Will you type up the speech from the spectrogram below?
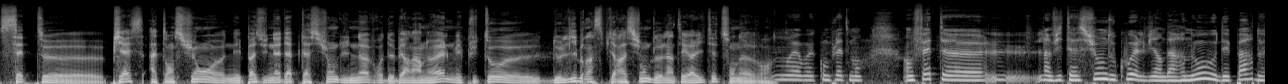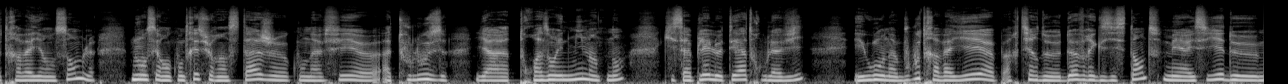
cette euh, pièce, attention, euh, n'est pas une adaptation d'une œuvre de Bernard Noël, mais plutôt euh, de libre inspiration de l'intégralité de son œuvre. Ouais, ouais, complètement. En fait, euh, l'invitation, du coup, elle vient d'Arnaud au départ de travailler ensemble. Nous, on s'est rencontrés sur un stage qu'on a fait euh, à Toulouse il y a trois ans et demi maintenant, qui s'appelait Le théâtre ou la vie, et où on a beaucoup travaillé à partir de d'œuvres existantes, mais à essayer de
